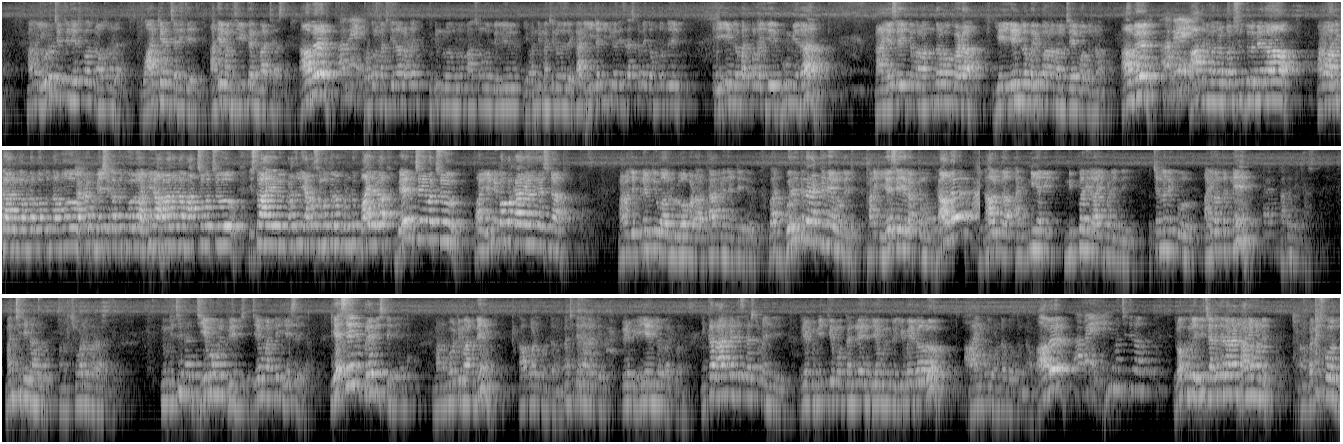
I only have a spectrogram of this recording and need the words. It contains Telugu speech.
మనం ఎవడో చెప్తే నేర్చుకోవాల్సిన అవసరం లేదు. వాక్యాన్ని చదివితే అదే మన జీవితాన్ని మార్చేస్తాయి ఆమె ఒకరు మంచి దినాలు ఉన్నాయి. పుట్టినరోజులు ఫంక్షన్లు పెళ్ళిళ్ళు ఇవన్నీ మంచి రోజులే. కానీ వీటన్నిటికంటే శ్రేష్టమైనది ఒకటి ఉంది. ఇంట్లో పరిపాలన ఇదే భూమి మీద? నా ఏసైతే మనం అందరం కూడా ఏ ఏండ్ల పరిపాలన మనం చేయబోతున్నాం. ఆమె పాత నిబంధన పరిశుద్ధుల మీద మనం అధికారంగా ఉండబోతున్నాము. చక్రకు మేషగా గతువులు అగ్నిని ఆహ్లాదంగా మార్చవచ్చు. ఇస్రాయేల్ ప్రజలు ఎర్ర సముద్రం రెండు పాయలుగా వేరు చేయవచ్చు. వారు ఎన్ని గొప్ప కార్యాలు చేసినా మనం చెప్పినట్టు వారు లోపడాలి కారణం ఏంటంటే వారి గొర్రెపిల్ల రక్తమే ఉంది. మనకి ఏసే రక్తం ఉంది. ఆమె ఈ అగ్ని అని నిప్పు అని రాయబడింది. చిన్న నిప్పు అడివంతటిని అక్కడ పెట్టేస్తాయి మంచి దినాలు మనం చూడగలగాలంటే నువ్వు నిజంగా జీవముని ప్రేమిస్తే జీవం అంటే ఏసయ్య. ఏసయ్యని ప్రేమిస్తే మన నోటి మాటని కాపాడుకుంటాం. మంచి దినాలంటే రేపు ఏ ఏంలో పరిపాలన? ఇంకా దానికంటే శ్రేష్టమైంది రేపు నిత్యము తండ్రి అయిన దేవునితో ఈ వైగాలు ఆయనతో ఉండబోతున్నాం. ఆవే ఎన్ని మంచి దినాలు. లోకంలో ఎన్ని చెడ్డ దినాలని కానివ్వండి మనం పట్టించుకోవద్దు.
